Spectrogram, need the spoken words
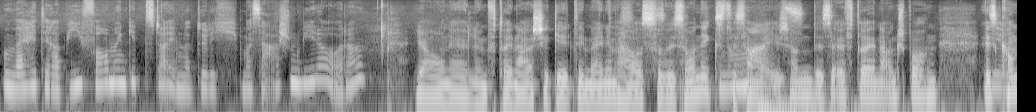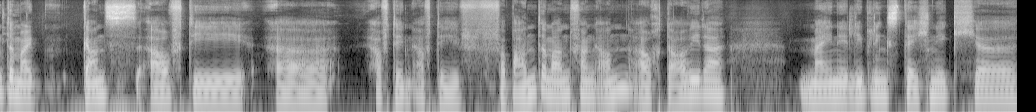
Und welche Therapieformen gibt es da? Eben natürlich Massagen wieder, oder? Ja, ohne Lymphdrainage geht in meinem das Haus sowieso nichts. Das haben wir eh schon des Öfteren angesprochen. Es ja, kommt einmal ganz auf die, äh, auf, den, auf die Verband am Anfang an. Auch da wieder meine Lieblingstechnik, äh,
